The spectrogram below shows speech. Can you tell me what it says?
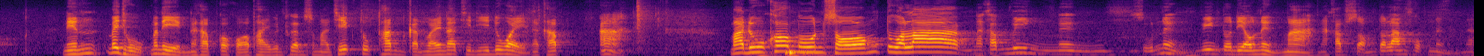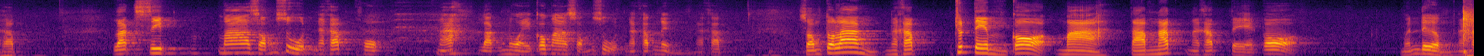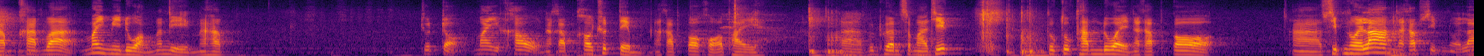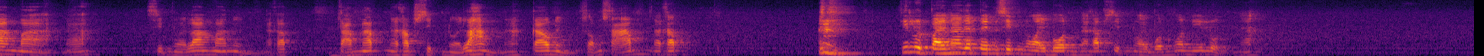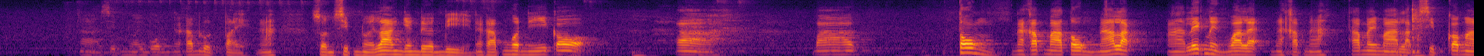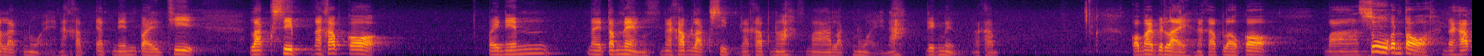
เน้นไม่ถูกนั่นเองนะครับ ก็ขออภัยเพื่อนๆสมาชิกทุกท่านกันไว้ณที่นี้ด้วยนะครับอ่ามาดูข้อมูล 2 ตัวล่างนะครับ วิ่ง 1 0 1 วิ่งตัวเดียว 1 มานะครับ2ตัวล่าง 6 1 นะครับ หลัก 10 มา 2 สูตรนะครับ6นะหลักหน่วยก็มา 2 สูตรนะครับ1นะครับ2ตัวล่างนะครับ ชุดเต็มก็มาตามนัดนะครับ แต่ก็ เหมือนเดิมนะครับ คาดว่าไม่มีดวงนั่นเองนะครับ ชุดเจาะไม่เข้านะครับ เข้าชุดเต็มนะครับ ก็ขออภัยเพื่อนๆสมาชิกทุกๆทท่านด้วยนะครับ ก็สิบหน่วยล่างนะครับสิบหน่วยล่างมานะสิบหน่วยล่างมาหนึ่งนะครับตามนัดนะครับสิบหน่วยล่างนะเก้าหนึ่งสองสามนะครับที่หลุดไปน่าจะเป็นสิบหน่วยบนนะครับสิบหน่วยบนงวดนี้หลุดนะ สิบหน่วยบนนะครับหลุดไปนะส่วนสิบหน่วยล่างยังเดินดีนะครับงวดนี้ก็มาตรงนะครับมาตรงนะหลักเลขหนึ่งว่าแหละนะครับนะถ้าไม่มาหลักสิบก็มาหลักหน่วยนะครับแอดเน้นไปที่หลักสิบนะครับก็ไปเน้นในตำแหน่งนะครับหลักสิบนะครับเนาะมาหลักหน่วยนะเลขหนึ่งนะครับก็ไม่เป็นไรนะครับ เราก็มาสู้กันต่อนะครับ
